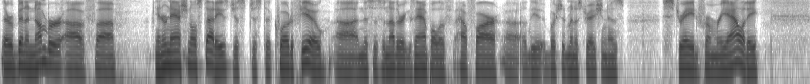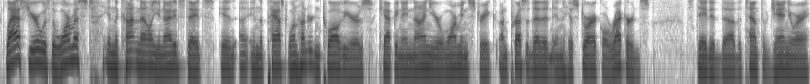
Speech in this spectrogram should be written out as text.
there have been a number of uh, international studies, just, just to quote a few, uh, and this is another example of how far uh, the Bush administration has strayed from reality. Last year was the warmest in the continental United States in, uh, in the past 112 years, capping a nine year warming streak unprecedented in historical records. stated uh, the 10th of January.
